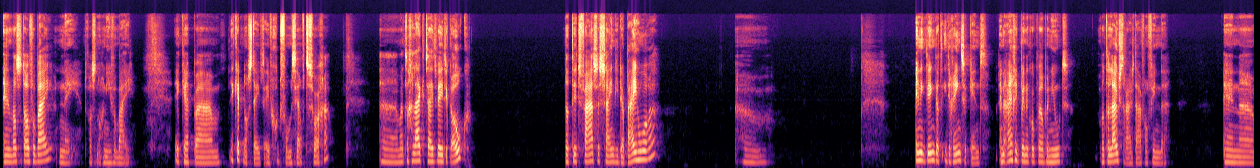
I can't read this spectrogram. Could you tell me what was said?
En was het al voorbij? Nee, het was nog niet voorbij. Ik heb, uh, ik heb nog steeds even goed voor mezelf te zorgen. Uh, maar tegelijkertijd weet ik ook dat dit fases zijn die daarbij horen. Uh, en ik denk dat iedereen ze kent. En eigenlijk ben ik ook wel benieuwd wat de luisteraars daarvan vinden. En uh,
